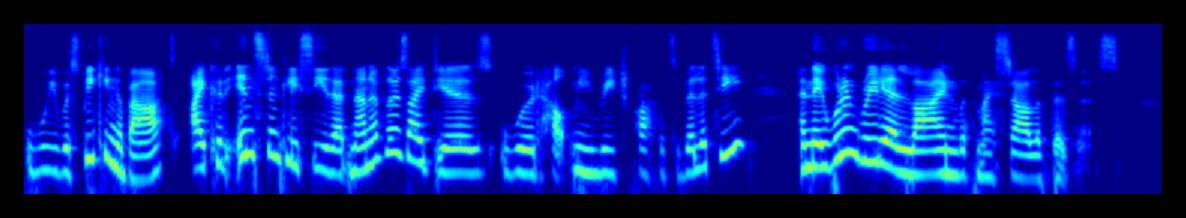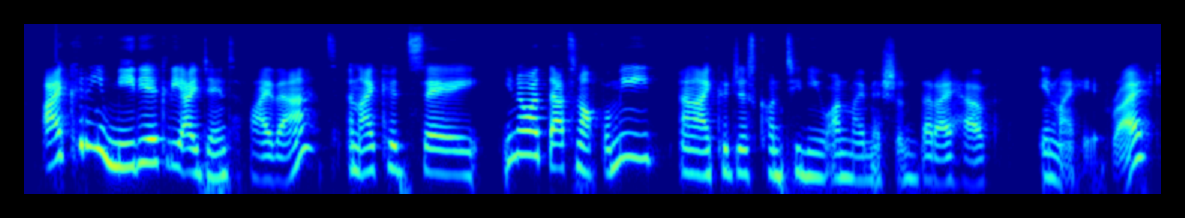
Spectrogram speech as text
we were speaking about, I could instantly see that none of those ideas would help me reach profitability and they wouldn't really align with my style of business. I could immediately identify that and I could say, you know what, that's not for me. And I could just continue on my mission that I have in my head, right?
